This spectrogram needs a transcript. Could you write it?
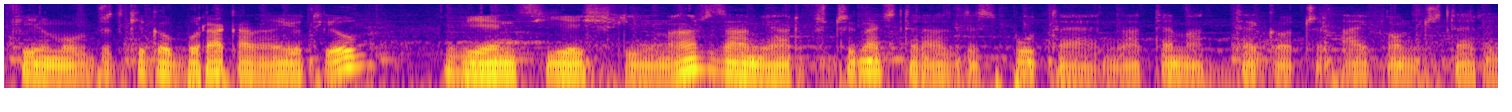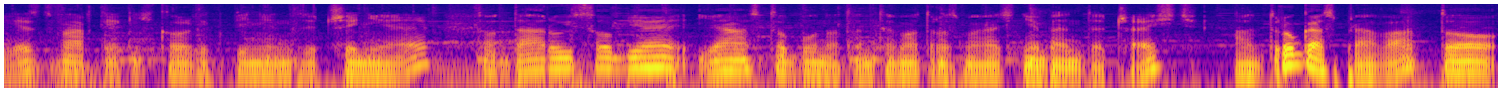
filmów Brzydkiego Buraka na YouTube. Więc jeśli masz zamiar wszczynać teraz dysputę na temat tego, czy iPhone 4 jest wart jakichkolwiek pieniędzy, czy nie, to daruj sobie, ja z Tobą na ten temat rozmawiać nie będę, cześć. A druga sprawa to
